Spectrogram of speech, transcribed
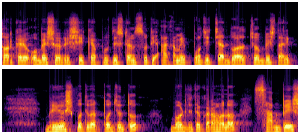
সরকারি ও বেসরকারি শিক্ষা প্রতিষ্ঠান ছুটি আগামী পঁচিশ চার দু তারিখ বৃহস্পতিবার পর্যন্ত বর্ধিত করা হলো ছাব্বিশ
